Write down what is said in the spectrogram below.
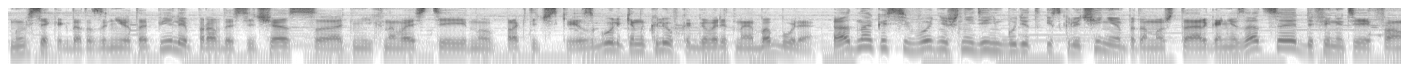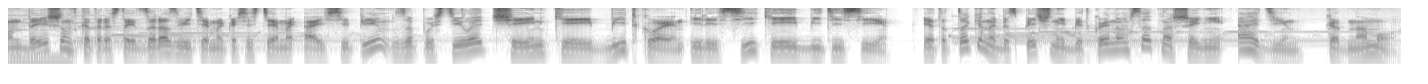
Мы все когда-то за нее топили, правда сейчас от них новостей, ну, практически с гулькин клюв, как говорит моя бабуля. Однако сегодняшний день будет исключением, потому что организация Definity Foundation, которая стоит за развитием экосистемы ICP, запустила Chain K Bitcoin или CKBTC. Этот токен, обеспеченный биткоином в соотношении 1 к 1.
